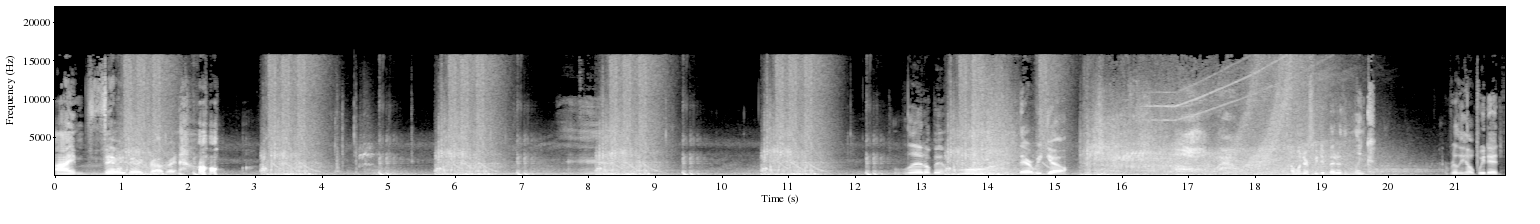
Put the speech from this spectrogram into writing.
I am very, very proud right now. A little bit more. There we go. Oh, wow. I wonder if we did better than Link. Really hope we did.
